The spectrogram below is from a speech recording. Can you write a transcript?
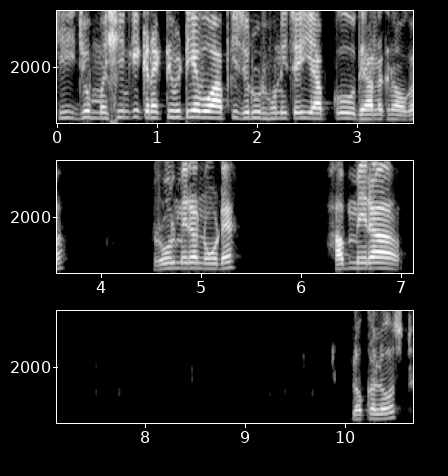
कि जो मशीन की कनेक्टिविटी है, वो आपकी ज़रूर होनी चाहिए, आपको ध्यान रखना होगा। रोल मेरा नोड है। हब मेरा host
